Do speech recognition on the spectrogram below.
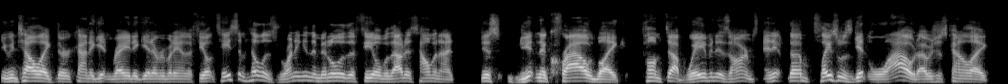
you can tell like they're kind of getting ready to get everybody on the field. Taysom Hill is running in the middle of the field without his helmet on, just getting the crowd like pumped up, waving his arms, and it, the place was getting loud. I was just kind of like,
